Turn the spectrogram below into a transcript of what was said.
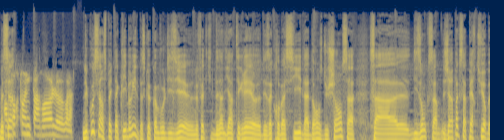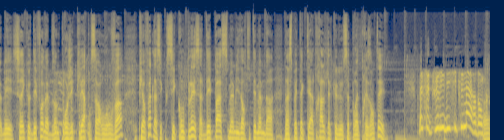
Mais en un- portant une parole, euh, voilà. Du coup, c'est un spectacle hybride parce que, comme vous le disiez, euh, le fait qu'il d'y intégrer euh, des acrobaties, de la danse, du chant, ça, ça, euh, disons que ça, je dirais pas que ça perturbe, mais c'est vrai que des fois on a besoin de projets clairs pour savoir où on va. Puis en fait, là, c'est complet, ça dépasse même l'identité même d'un d'un spectacle théâtral tel que ça pourrait être présenté. Mais c'est pluridisciplinaire, donc Ouais.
